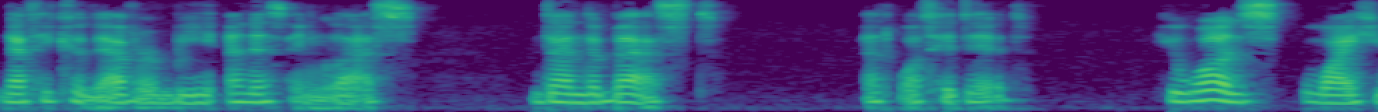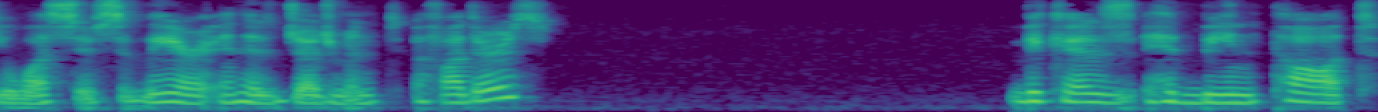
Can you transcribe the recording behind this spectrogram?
that he could ever be anything less than the best at what he did. he was why he was so severe in his judgment of others? Because he'd been taught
